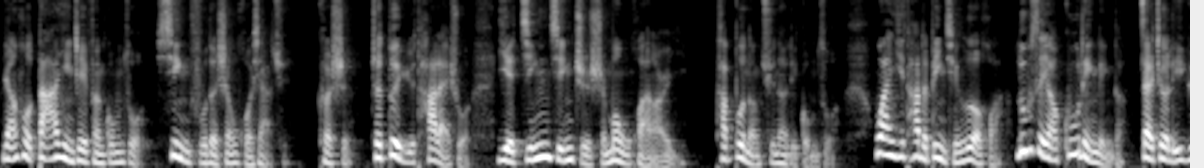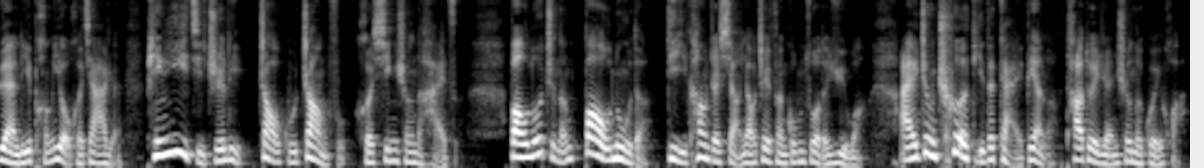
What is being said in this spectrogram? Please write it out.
然后答应这份工作，幸福的生活下去。可是，这对于他来说，也仅仅只是梦幻而已。他不能去那里工作，万一他的病情恶化，Lucy 要孤零零的在这里远离朋友和家人，凭一己之力照顾丈夫和新生的孩子。保罗只能暴怒的抵抗着想要这份工作的欲望。癌症彻底的改变了他对人生的规划。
